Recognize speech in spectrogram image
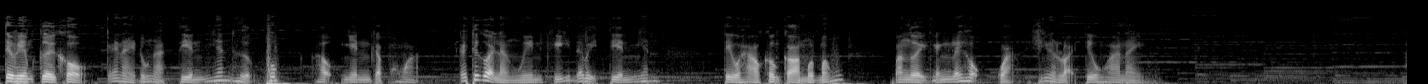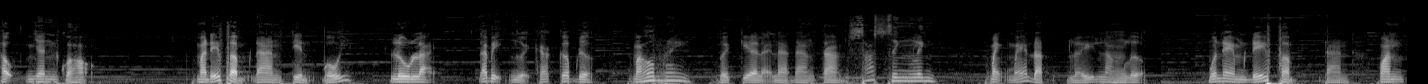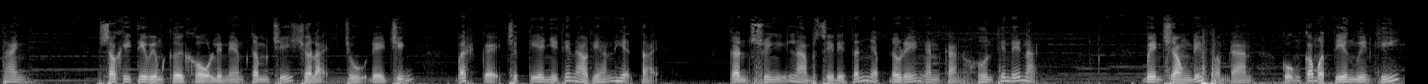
Tiêu viêm cười khổ, cái này đúng là tiền nhân hưởng phúc, hậu nhân gặp họa. Cái thứ gọi là nguyên khí đã bị tiền nhân tiêu hào không còn một móng mà người gánh lấy hậu quả chính là loại tiêu hoa này. Hậu nhân của họ mà đế phẩm đàn tiền bối lưu lại đã bị người khác cướp được, mà hôm nay người kia lại là đang tàn sát sinh linh, mạnh mẽ đoạt lấy năng lượng, muốn đem đế phẩm đàn hoàn thành. Sau khi tiêu viêm cười khổ liền đem tâm trí trở lại chủ đề chính, bất kể trước kia như thế nào thì hắn hiện tại cần suy nghĩ làm gì để tấn nhập đấu đế ngăn cản hồn thiên đế lại. Bên trong đế phẩm đàn cũng có một tia nguyên khí,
